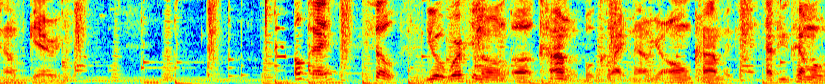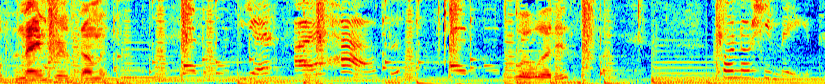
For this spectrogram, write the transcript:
kind of scary. Okay, so you're working on a comic book right now, your own comic. Have you come up with a name for this comic? Yes, I have. Well, what is it? Konoshi Maids.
